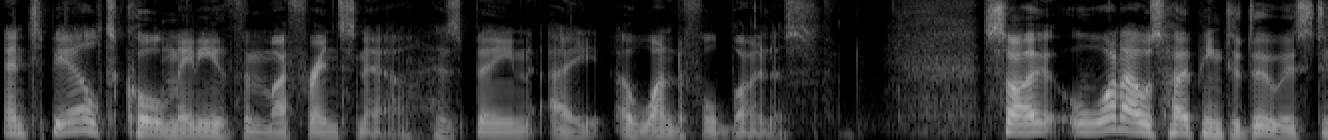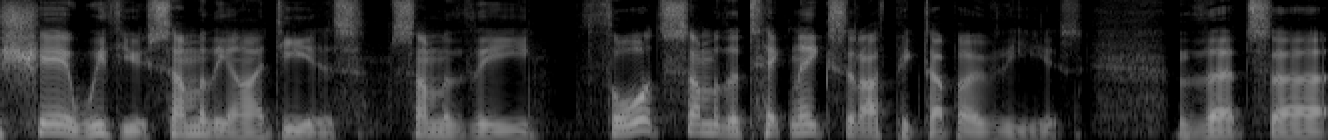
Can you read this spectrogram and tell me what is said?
And to be able to call many of them my friends now has been a, a wonderful bonus. So, what I was hoping to do is to share with you some of the ideas, some of the thoughts, some of the techniques that I've picked up over the years that uh,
